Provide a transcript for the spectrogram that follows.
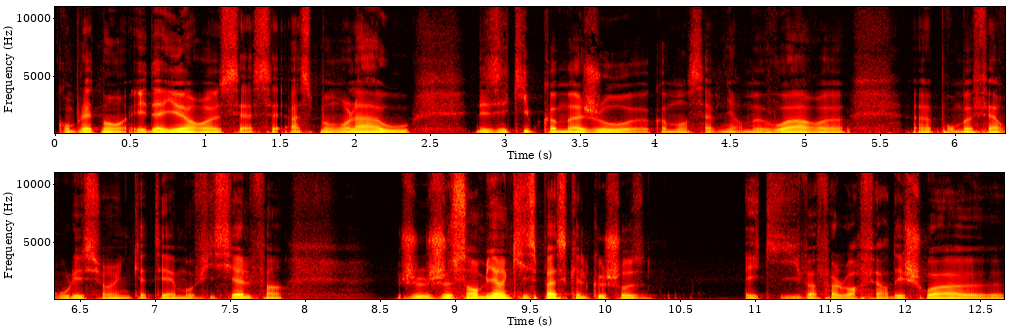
Complètement. Et d'ailleurs, euh, c'est à ce, moment-là où des équipes comme Ajo euh, commencent à venir me voir euh, pour me faire rouler sur une KTM officielle. Enfin, je, je sens bien qu'il se passe quelque chose et qu'il va falloir faire des choix euh,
